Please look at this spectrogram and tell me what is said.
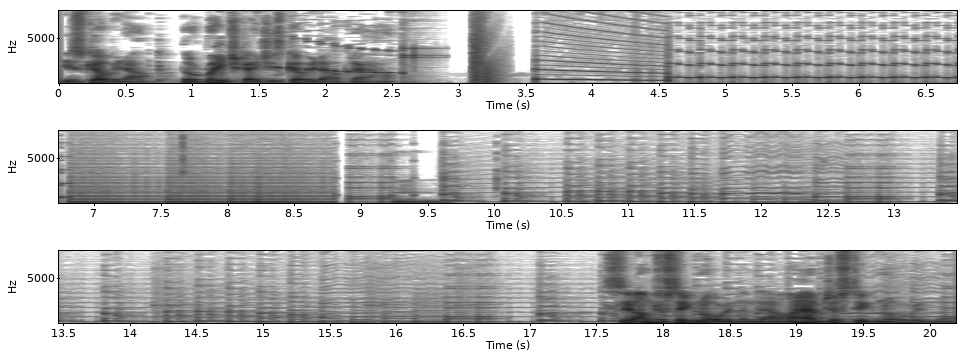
is going up. The rage gauge is going up now. See, I'm just ignoring them now. I am just ignoring them.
